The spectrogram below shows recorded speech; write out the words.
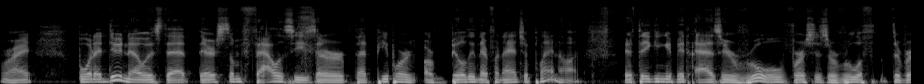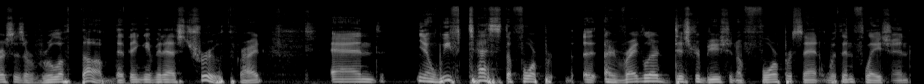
right? But what I do know is that there's some fallacies that are that people are, are building their financial plan on. They're thinking of it as a rule versus a rule of versus a rule of thumb. They're thinking of it as truth, right? And you know we've tested the four a regular distribution of four percent with inflation,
